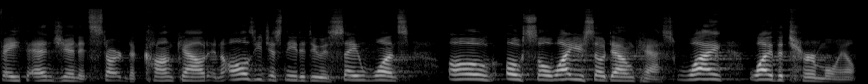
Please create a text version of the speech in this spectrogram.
faith engine, it's starting to conk out. And all you just need to do is say once, Oh, oh, soul, why are you so downcast? Why, why the turmoil?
